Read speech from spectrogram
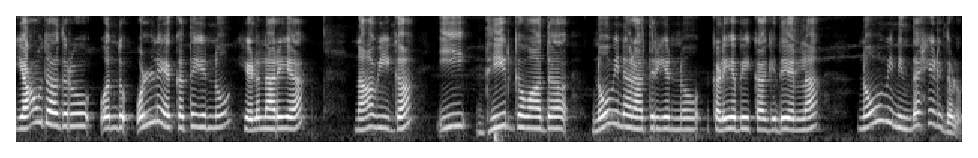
ಯಾವುದಾದರೂ ಒಂದು ಒಳ್ಳೆಯ ಕಥೆಯನ್ನು ಹೇಳಲಾರೆಯಾ? ನಾವೀಗ ಈ ದೀರ್ಘವಾದ ನೋವಿನ ರಾತ್ರಿಯನ್ನು ಕಳೆಯಬೇಕಾಗಿದೆಯಲ್ಲ? ನೋವಿನಿಂದ ಹೇಳಿದಳು.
